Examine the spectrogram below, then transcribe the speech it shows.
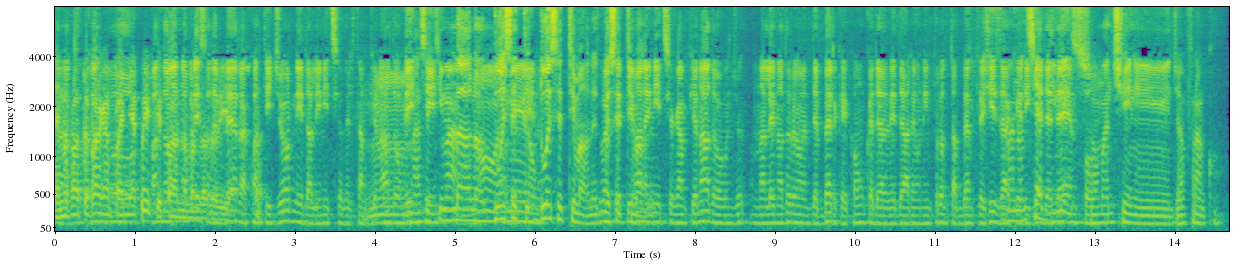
Gli hanno fatto fare la campagna qui quando hanno preso De Berra a quanti giorni dall'inizio del campionato? Mm, una settimana? No, no, due, setti- due, settimane. Due, due settimane inizio campionato con un allenatore come De Berra che comunque deve dare un'impronta ben precisa Ma che richiede tempo. Mancini Gianfranco?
